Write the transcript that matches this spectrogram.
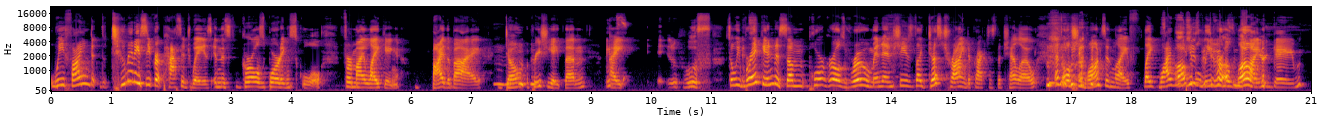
we find too many secret passageways in this girls boarding school for my liking by the by don't appreciate them i oof so we break into some poor girl's room and, and she's like just trying to practice the cello that's all she wants in life like why won't she's people leave her alone entire game.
